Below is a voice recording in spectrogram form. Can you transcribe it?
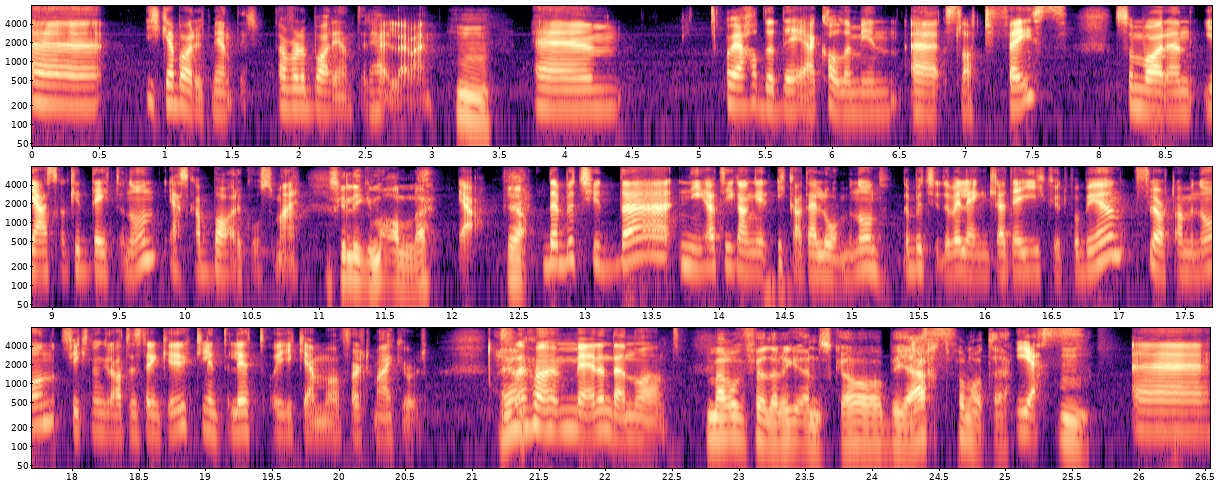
eh, gikk jeg bare ut med jenter. Da var det bare jenter hele veien. Mm. Og jeg hadde det jeg kaller min eh, slut face, som var en 'jeg skal ikke date noen, jeg skal bare kose meg'. Jeg skal ligge med alle. Ja. Ja. Det betydde ni av ti ganger ikke at jeg lå med noen. Det betydde vel egentlig at jeg gikk ut på byen, flørta med noen, fikk noen gratis drinker, klinte litt og gikk hjem og følte meg kul. Så Ja. det var mer enn det noe annet. Mer å føle deg ønska og begjært, på en måte. Yes. Mm. Eh,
